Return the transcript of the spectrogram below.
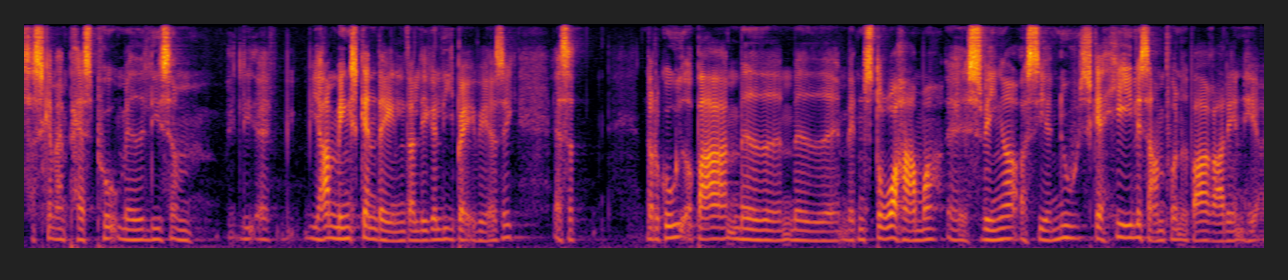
så skal man passe på med ligesom vi har minkskandalen, der ligger lige bag ved os. Ikke? Altså, når du går ud og bare med, med, med den store hammer øh, svinger og siger, nu skal hele samfundet bare rette ind her.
